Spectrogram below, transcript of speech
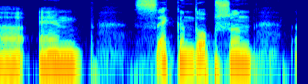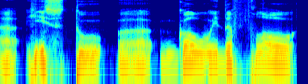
uh, and second option uh, is to uh, go with the flow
